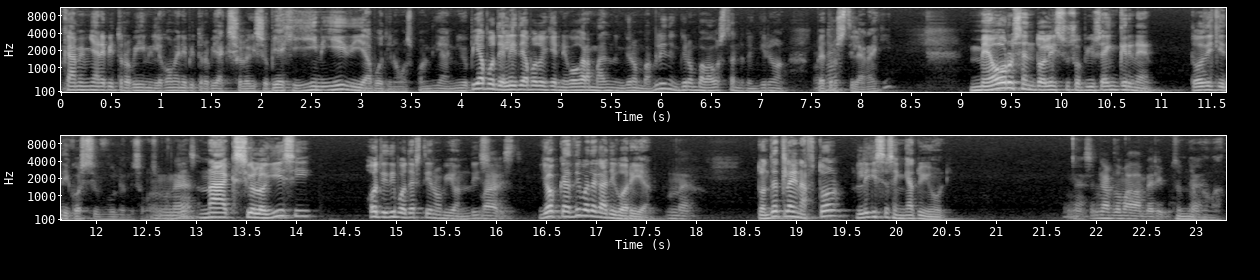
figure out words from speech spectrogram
κάνει μια επιτροπή, η λεγόμενη επιτροπή αξιολόγησης, η οποία έχει γίνει ήδη από την Ομοσπονδία, η οποία αποτελείται από τον Γενικό Γραμματέα τον κύριο Παυλή, τον κύριο Παπαγώστα και τον κύριο Πέτρο Στυλιανάκη, με όρους εντολής τους οποίου έγκρινε το Διοικητικό Συμβούλιο της Ομοσπονδίας, να αξιολογήσει οτιδήποτε έρθει ενώπιον της Μάλιστα. για οποιαδήποτε κατηγορία. Ναι. Το deadline αυτό λήγει στι 9 του Ιούνιου. Ναι, σε μια εβδομάδα περίπου. σε μια Ναι. εβδομάδα.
